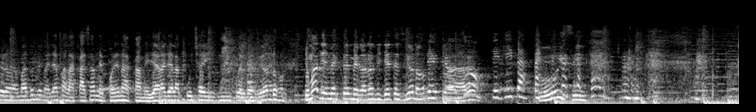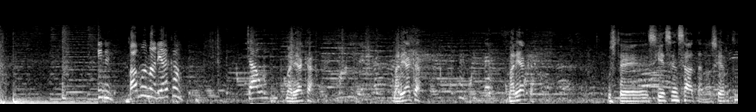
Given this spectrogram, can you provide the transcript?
pero además donde me vaya para la casa me ponen a camellar allá la cucha y pues el berriondo. Yo más bien me, me gano el billete, ¿sí o no? De pronto, Claro. ¿qué quita? Uy, sí. Vamos, Mariaca. Chao. Mariaca, Mariaca, Mariaca. Usted sí es sensata, ¿no es cierto?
